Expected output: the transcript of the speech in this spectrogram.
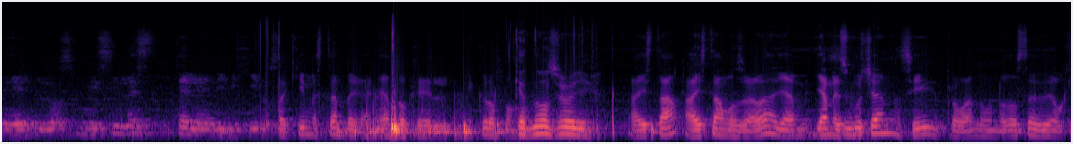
eh, los misiles teledirigidos. Aquí me están regañando que el micrófono. Que no se oye. Ahí está, ahí estamos, ¿verdad? ¿Ya, ya me escuchan? Sí, probando uno, dos, tres, ok.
